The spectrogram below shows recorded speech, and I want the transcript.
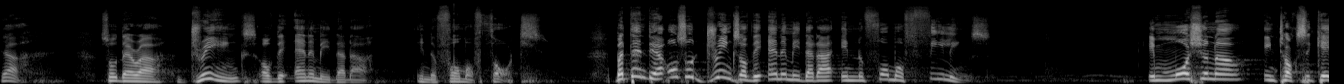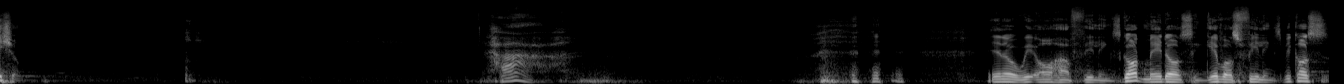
Yeah. So there are drinks of the enemy that are in the form of thoughts. But then there are also drinks of the enemy that are in the form of feelings, emotional intoxication. Ha. you know, we all have feelings. God made us, He gave us feelings because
